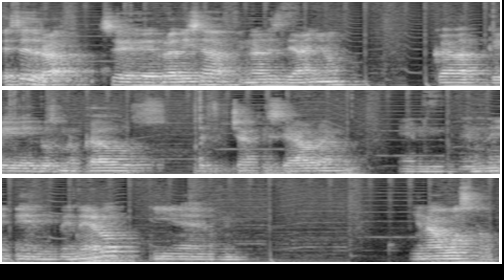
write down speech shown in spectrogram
este draft se realiza a finales de año, cada que los mercados de fichaje se abren en, enero y en, y en agosto.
